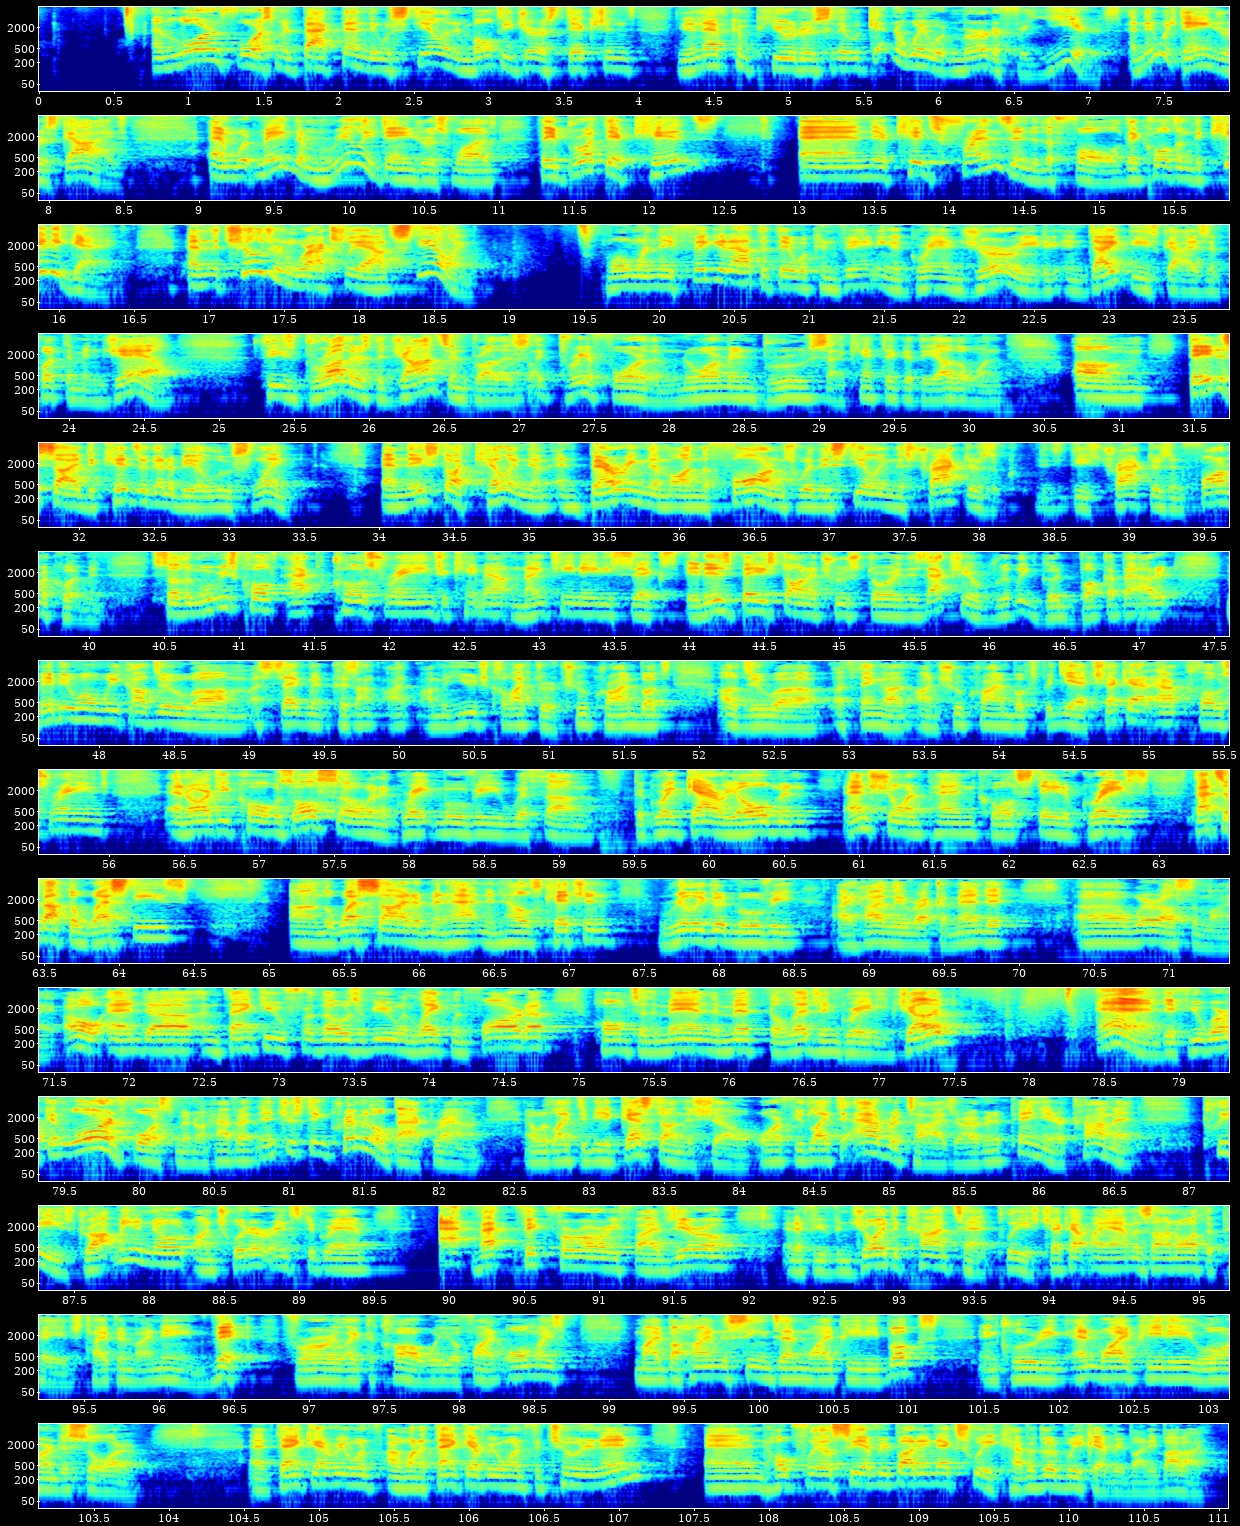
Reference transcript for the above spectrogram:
And law enforcement back then, they were stealing in multi jurisdictions. You didn't have computers, so they were getting away with murder for years. And they were dangerous guys. And what made them really dangerous was they brought their kids and their kids' friends into the fold. They called them the kitty gang. And the children were actually out stealing. Well, when they figured out that they were convening a grand jury to indict these guys and put them in jail, these brothers, the Johnson brothers, like three or four of them, Norman, Bruce, I can't think of the other one, um, they decide the kids are going to be a loose link and they start killing them and burying them on the farms where they're stealing these tractors, these tractors and farm equipment. So the movie's called At Close Range. It came out in 1986. It is based on a true story. There's actually a really good book about it. Maybe one week I'll do um, a segment because I'm, I'm a huge collector of true crime books. I'll do a, a thing on, on true crime books. But yeah, check out At Close Range. And R.D. Call was also in a great movie with um, the great Gary Oldman and Sean Penn called State of Grace. That's about the Westies on the west side of Manhattan in Hell's Kitchen. Really good movie. I highly recommend it. Uh, where else am I? Oh, and uh, and thank you for those of you in Lakeland, Florida, home to the man, the myth, the legend, Grady Judd. And if you work in law enforcement or have an interesting criminal background and would like to be a guest on the show, or if you'd like to advertise or have an opinion or comment, please drop me a note on Twitter or Instagram at Vic Ferrari 50. And if you've enjoyed the content, please check out my Amazon author page. Type in my name, Vic Ferrari like the car, where you'll find all my my behind the scenes NYPD books, including NYPD Law and Disorder. And thank everyone. I want to thank everyone for tuning in. And hopefully, I'll see everybody next week. Have a good week, everybody. Bye bye.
